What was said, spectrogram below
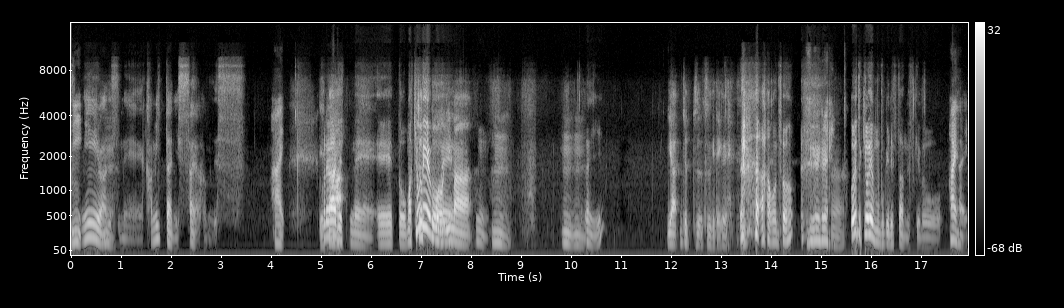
二位2位はですね、上谷さやさんですはい。これはですねえっ、とまあ去年も、ね、今、うんうん。うんうん。何？いや、ちょっとつ 続けてくれ。あ本当？これと去年も僕入れてたんですけどはいはい。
